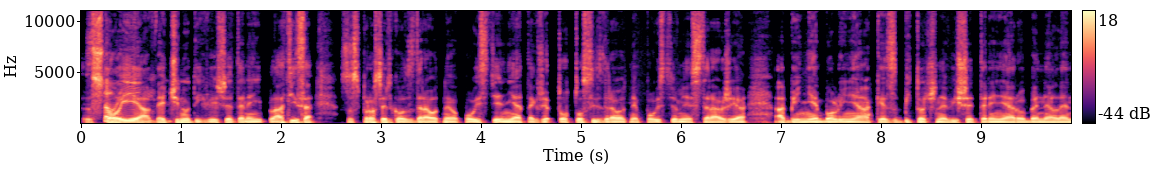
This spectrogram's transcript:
stojí, stojí a väčšinu tých vyšetrení platí sa zo sprostredkov zdravotného poistenia, takže toto si zdravotné poistenie strážia, aby neboli nejaké zbytočné vyšetrenia robené len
